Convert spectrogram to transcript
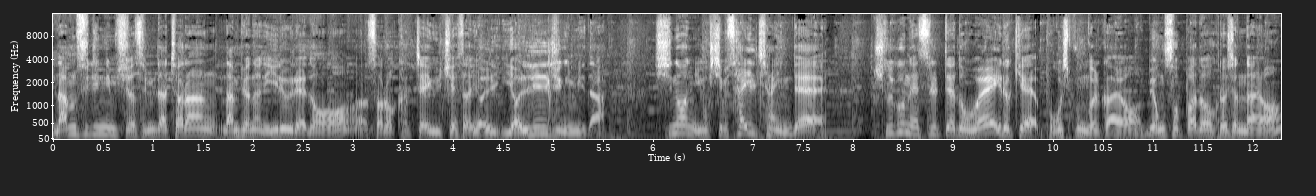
남수진님 주셨습니다. 저랑 남편은 일요일에도 서로 각자의 위치에서 열, 열일 중입니다. 신혼 64일 차인데 출근했을 때도 왜 이렇게 보고 싶은 걸까요? 명수 오빠도 그러셨나요?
